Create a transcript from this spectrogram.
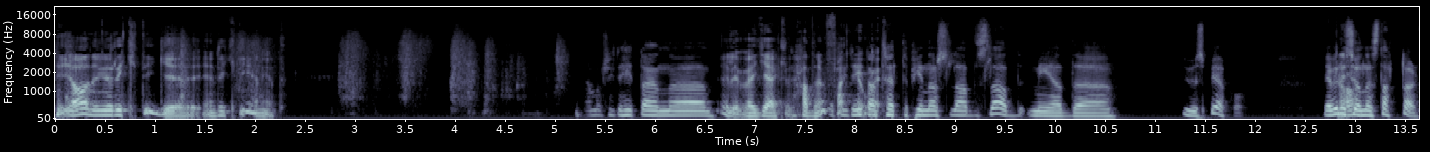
ja, det är ju en riktig, eh, en riktig enhet. Jag försökte hitta en, uh, Eller vad jäklar, hade den jag försökte hitta en Firewire? 30 pinnars sladd-sladd med eh, USB på. Jag vill Ja. se om den startar.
